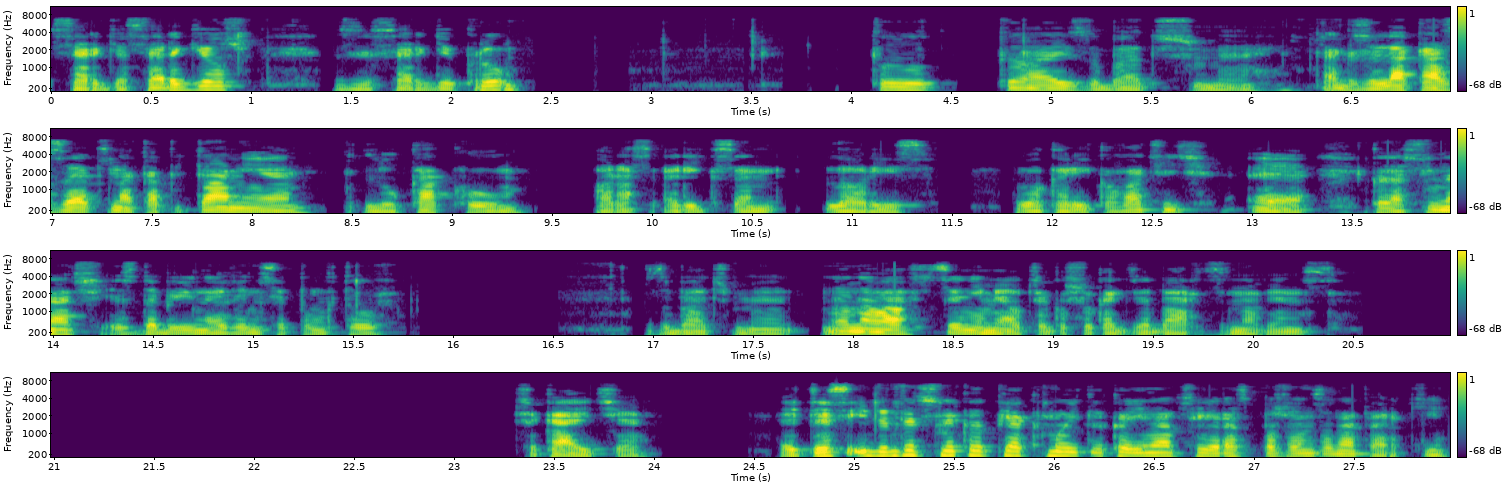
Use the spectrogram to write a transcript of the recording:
Sergio Sergiosz z Sergio Crew. Tutaj zobaczmy. Także Lacazette na kapitanie, Lukaku oraz Eriksen, Loris, Walker i Kowacic. E, Kolasinac zdobyli najwięcej punktów. Zobaczmy. No na ławce nie miał czego szukać za bardzo, no więc... Czekajcie. Ej, to jest identyczny klub jak mój, tylko inaczej rozporządzone perki.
